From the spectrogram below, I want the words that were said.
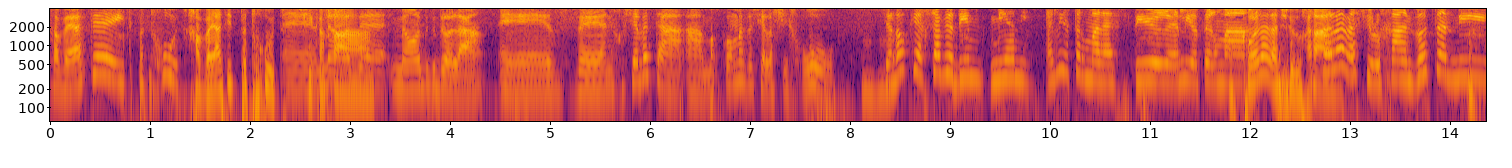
חוויית אה, התפתחות. חוויית התפתחות, אה, שהיא ככה... מאוד, אה, מאוד גדולה, אה, ואני חושבת המקום הזה של השחרור, של אוקיי, עכשיו יודעים מי אני, אין לי יותר מה להסתיר, אין לי יותר מה... הכל על השולחן. הכל על השולחן, זאת אני.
